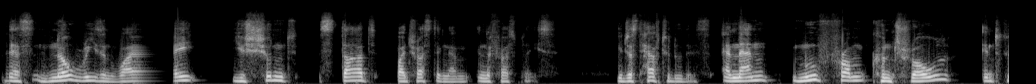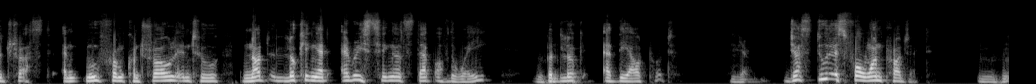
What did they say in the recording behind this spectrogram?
there's no reason why you shouldn't start by trusting them in the first place. You just have to do this. And then move from control into trust and move from control into not looking at every single step of the way, mm-hmm. but look at the output. Yeah. Just do this for one project. Mm-hmm.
